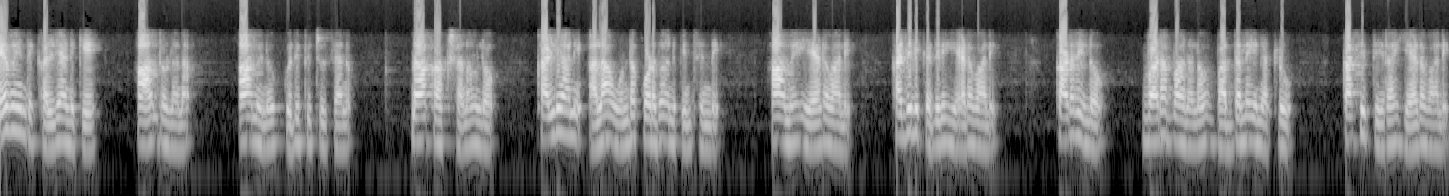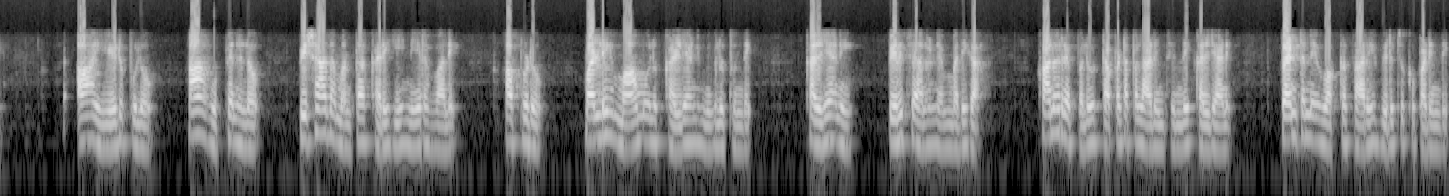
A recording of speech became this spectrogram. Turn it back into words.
ఏమైంది కళ్యాణికి? ఆందోళన. ఆమెను కుదిపి చూశాను. నాకు ఆ క్షణంలో కళ్యాణి అలా ఉండకూడదు అనిపించింది. ఆమె ఏడవాలి. కదిలి కదిలి ఏడవాలి. కడలిలో వడబానలో బద్దలైనట్లు కసి తీర ఏడవాలి. ఆ ఏడుపులో ఆ ఉప్పెనలో విషాదమంతా కరిగి నీరవ్వాలి. అప్పుడు మళ్ళీ మామూలు కళ్యాణి మిగులుతుంది. కళ్యాణి పిలిచాను నెమ్మదిగా. కనురెప్పలు టపటపలాడించింది కళ్యాణి. వెంటనే ఒక్కసారి విరుచుకుపడింది.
